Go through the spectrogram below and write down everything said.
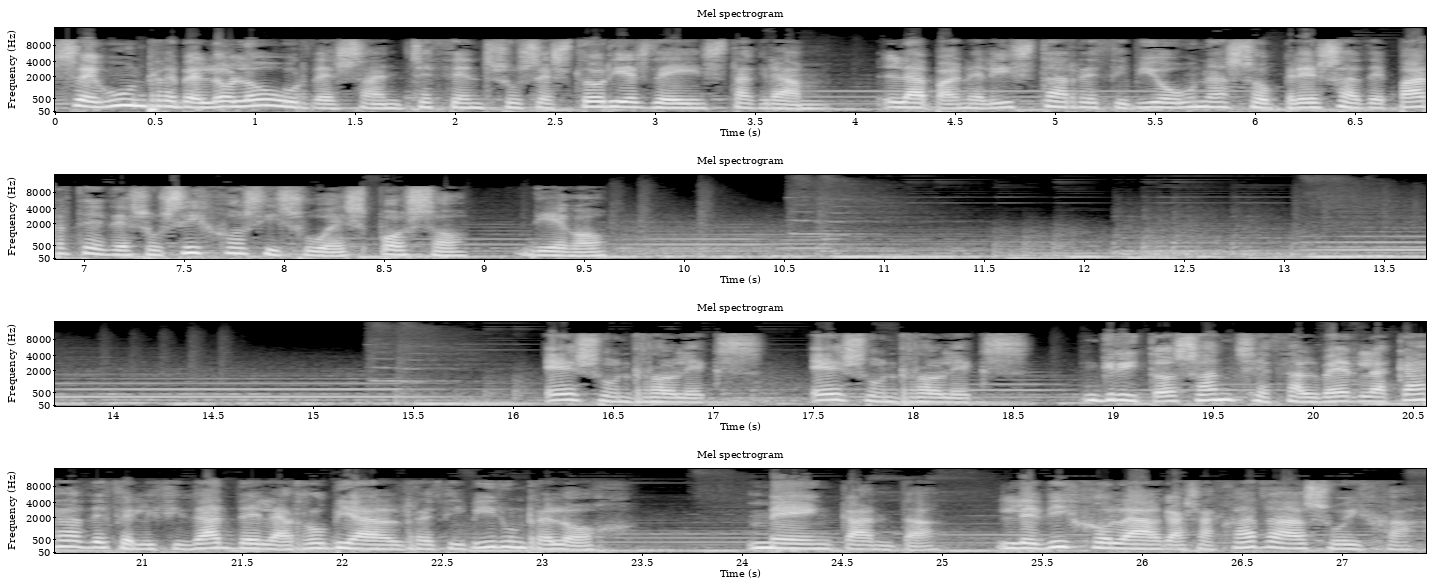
Según reveló Lourdes Sánchez en sus stories de Instagram, la panelista recibió una sorpresa de parte de sus hijos y su esposo, Diego. Es un Rolex, es un Rolex, gritó Sánchez al ver la cara de felicidad de la rubia al recibir un reloj. Me encanta, le dijo la agasajada a su hija,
